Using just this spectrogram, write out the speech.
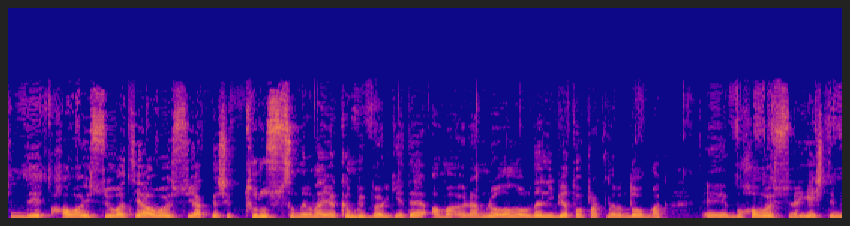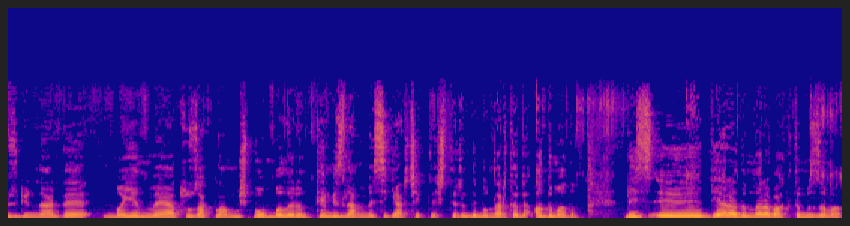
Şimdi hava üssü, Vatiye hava üssü yaklaşık Tunus sınırına yakın bir bölgede ama önemli olan orada Libya topraklarında olmak. E, bu hava üstüne geçtiğimiz günlerde mayın veya tuzaklanmış bombaların temizlenmesi gerçekleştirildi. Bunlar tabi adım adım. Biz e, diğer adımlara baktığımız zaman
